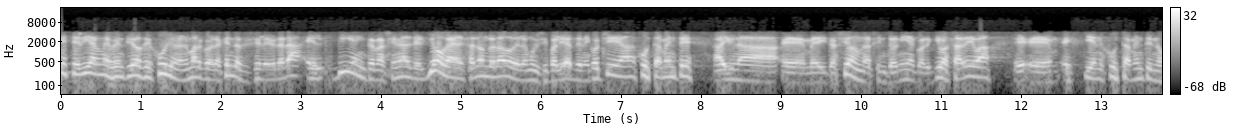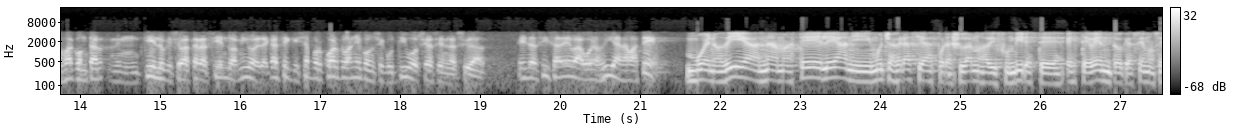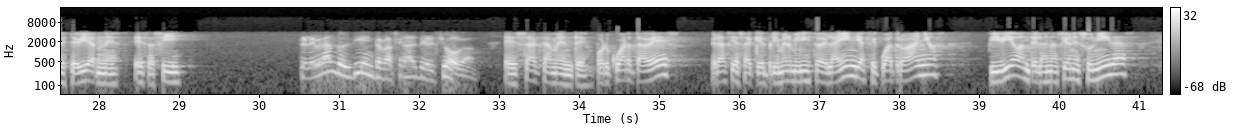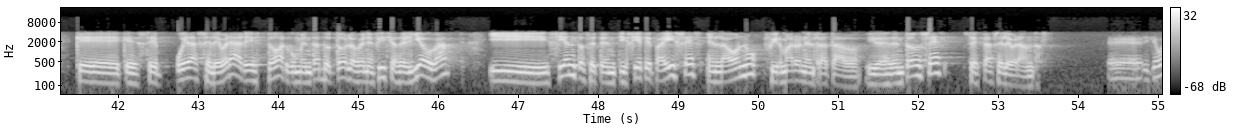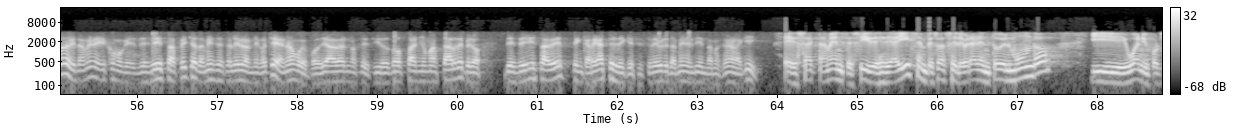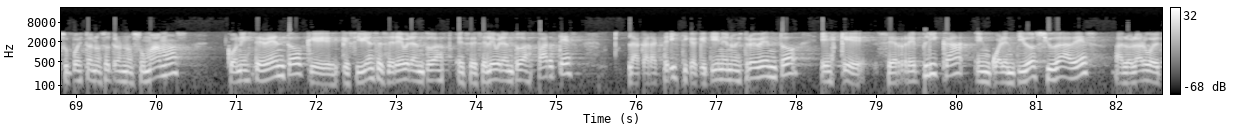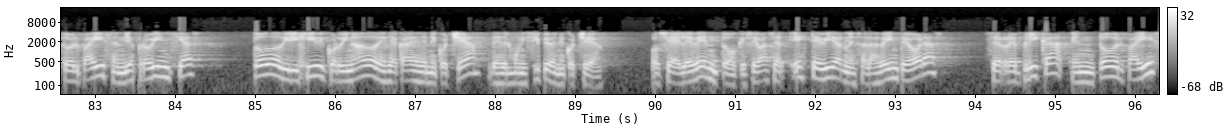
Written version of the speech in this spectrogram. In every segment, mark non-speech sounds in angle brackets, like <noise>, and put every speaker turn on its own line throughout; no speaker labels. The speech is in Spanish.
Este viernes 22 de julio, en el marco de la agenda, se celebrará el Día Internacional del Yoga en el Salón Dorado de la Municipalidad de Necochea. Justamente hay una eh, meditación, una sintonía colectiva. Sadeva eh, eh, es quien justamente nos va a contar mm, qué es lo que se va a estar haciendo, amigo de la casa, y que ya por cuarto año consecutivo se hace en la ciudad. Es así, Sadeva, buenos días, namaste.
Buenos días, namaste, Lean, y muchas gracias por ayudarnos a difundir este, este evento que hacemos este viernes. Es así
celebrando el Día Internacional del Yoga.
Exactamente, por cuarta vez, gracias a que el primer ministro de la India hace cuatro años pidió ante las Naciones Unidas que, se pueda celebrar esto, argumentando todos los beneficios del yoga, y 177 países en la ONU firmaron el tratado, y desde entonces se está celebrando.
Eh, y qué bueno que también es como que desde esa fecha también se celebra en Necochea, ¿no? Porque podría haber, no sé, sido dos años más tarde, pero desde esa vez te encargaste de que se celebre también el Día Internacional aquí.
Exactamente, sí, desde ahí se empezó a celebrar en todo el mundo y bueno, y por supuesto nosotros nos sumamos con este evento que, que si bien se celebra en todas, eh, se celebra en todas partes, la característica que tiene nuestro evento es que se replica en 42 ciudades a lo largo de todo el país, en 10 provincias, todo dirigido y coordinado desde acá, desde Necochea, desde el municipio de Necochea. O sea, el evento que se va a hacer este viernes a las 20 horas se replica en todo el país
